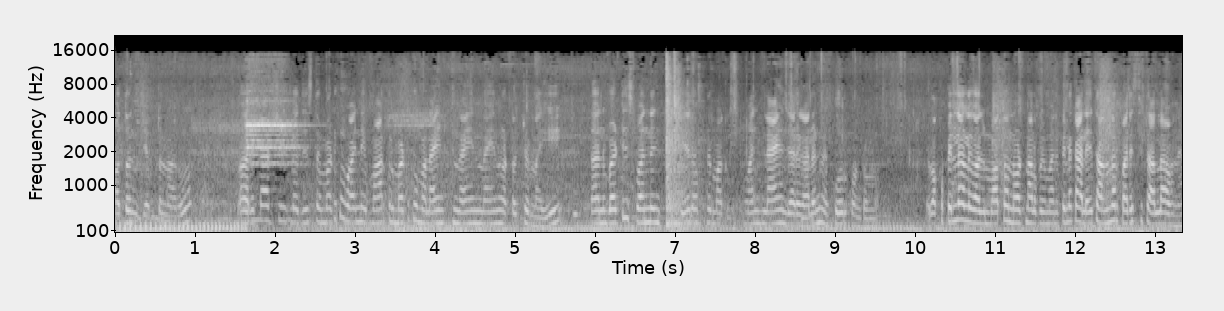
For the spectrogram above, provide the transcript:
మొత్తం చెప్తున్నారు. రికార్డ్ షీట్లో తీస్తే మటుకు అన్ని మార్కులు మటుకు మా నైన్ నైన్ నైన్ అట్లా వచ్చున్నాయి. దాన్ని బట్టి స్పందించి ఏదో ఒకటి మాకు మంచి న్యాయం జరగాలని మేము కోరుకుంటున్నాం. ఒక పిల్లలు కాదు మొత్తం నూట నలభై మంది పిల్లకాయలు అయితే అందరి పరిస్థితి అలా ఉంది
